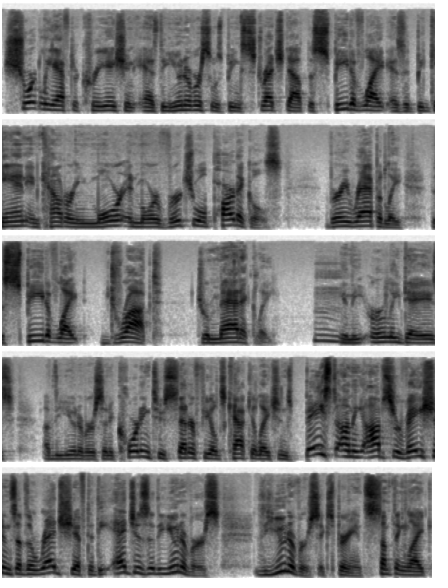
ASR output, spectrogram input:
shortly after creation, as the universe was being stretched out, the speed of light, as it began encountering more and more virtual particles very rapidly, the speed of light dropped dramatically mm. in the early days of the universe. And according to Setterfield's calculations, based on the observations of the redshift at the edges of the universe, the universe experienced something like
